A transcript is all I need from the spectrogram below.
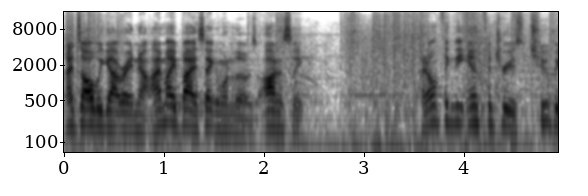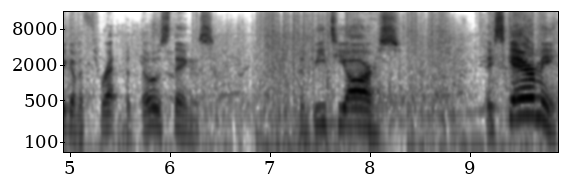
That's all we got right now. I might buy a second one of those, honestly. I don't think the infantry is too big of a threat, but those things, the BTRs, they scare me.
